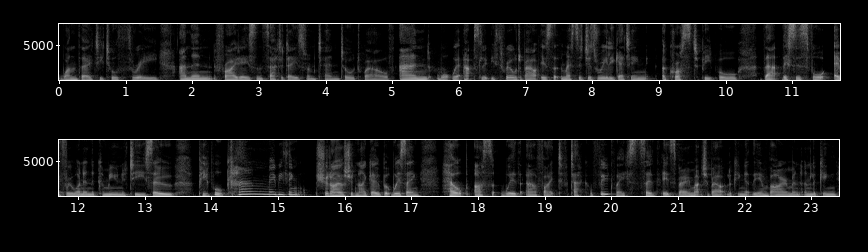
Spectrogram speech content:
1.30 till 3 and then Fridays and Saturdays from 10 till 12. And what we're absolutely thrilled about is that the message is really getting across to people that this is for everyone in the community. So people can maybe think, should I or shouldn't I go? But we're saying, help us with our fight to tackle food waste. So it's very much about looking at the environment and looking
